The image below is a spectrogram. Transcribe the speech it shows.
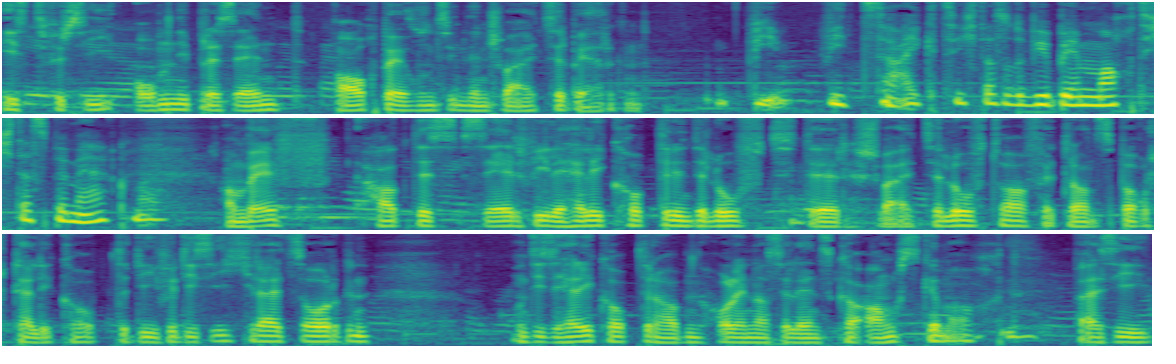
ist für sie omnipräsent, auch bei uns in den Schweizer Bergen. Wie, wie zeigt sich das oder wie macht sich das bemerkbar? Am WEF hat es sehr viele Helikopter in der Luft, der Schweizer Luftwaffe, Transporthelikopter, die für die Sicherheit sorgen. und diese Helikopter haben Olena Zelenska Angst gemacht, weil sie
